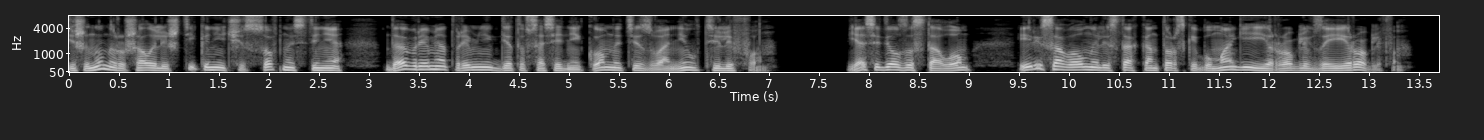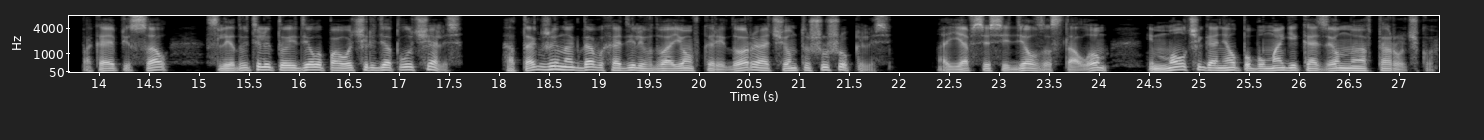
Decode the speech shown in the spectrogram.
Тишину нарушало лишь тиканье часов на стене, да время от времени где-то в соседней комнате звонил телефон. Я сидел за столом и рисовал на листах конторской бумаги иероглиф за иероглифом. Пока я писал, следователи то и дело по очереди отлучались, а также иногда выходили вдвоем в коридор и о чем-то шушукались. А я все сидел за столом и молча гонял по бумаге казенную авторучку,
